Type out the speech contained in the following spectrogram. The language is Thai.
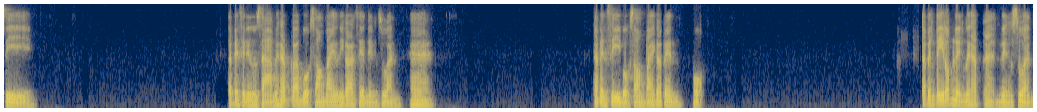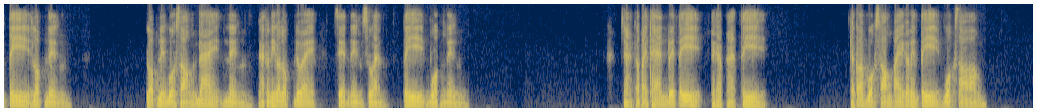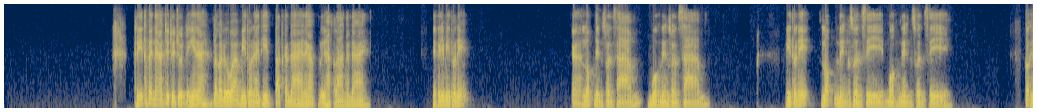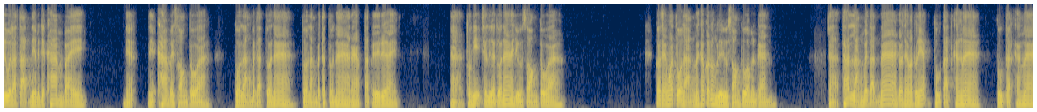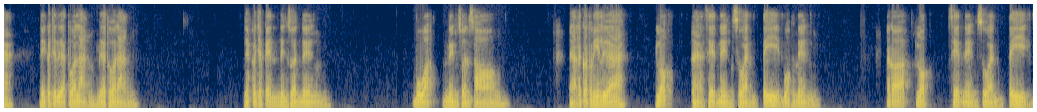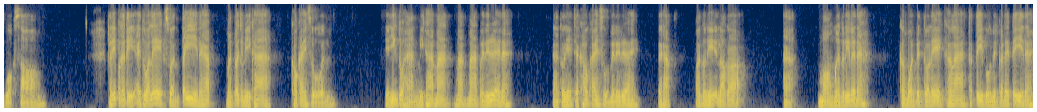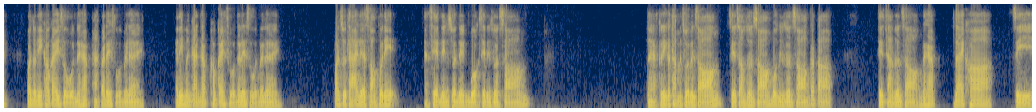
สี่ ถ้าเป็นเศษหนึ่งส่วนสามนะครับ ก็บวกสองไปตรงนี้ก็เศษหนึ่งส่วนห้าถ้าเป็นสี่บวกสองไปก็เป็นหกถ้าเป็นตี้ลบหนึ่งนะครับ อ่าหนึ่งส่วนตี้ลบหนึ่งลบหนึ่งบวกสองได้หนึ่งอ่าตรงนี้ก็ลบด้วยเศษหนึ่งส่วนตี้บวกหนึ่งอ่าต่อไปแทนด้วยตี้นะครับ อ่าตี้ แล้วก็บวกสองไปก็เป็นตี้บวกสอง นี้ถ้าเป็นแนวจุดๆอย่างนี้นะเราก็ดูว่ามีตัวไหนที่ตัดกันได้นะครับ หรือหักล้างกันได้เดี๋ยก็จะมีตัวนี้ลบหนึ่งส่วนสามบวกหนึ่งส่วนสามมีตัวนี้ลบหนึ่งส่วนสี่บวกหนึ่งส่วนสี่ก็คือเวลาตัดเนี่ยมันจะข้ามไปเนี่ยเนี่ยข้ามไปสองตัว ตัวหลังไปตัดตัวหน้า ตัวหลังไปตัดตัวหน้านะครับ ตัดไปเรื่อยๆอ่าตรงนี้จะเหลือตัวหน้าอยู่สองตัว ก็แสดงว่าตัวหลังนะครับก็ต้องเหลืออยู่สองตัวเหมือนกันอ่าถ้าหลังไปตัดหน้าก็แสดงว่าตัวเนี้ยถูกตัดข้างหน้า ถูกตัดข้างหน้า เนี่ยก็จะเหลือตัวหลัง เหลือตัวหลัง เนี่ยก็จะเป็นหนึ่งส่วนหนึ่งบวกหนึ่งส่วนสองนะแล้วก็ตรงนี้เหลือ ลบเศษหนึ่งส่วนตี้บวกหนึ่งแล้วก็ลบเศษหนึ่งส่วนตี้บวกสองอันนี้ปกติไอ้ตัวเลขส่วนตี้นะครับ มันก็จะมีค่าเข้าใกล้ศูนย์ยิ่งตัวหารมีค่ามากมากมากไปเรื่อยๆนะตัวนี้จะเข้าใกล้ศูนย์ไปเรื่อยๆนะครับเพราะตัวนี้เราก็อมองเหมือนตัวนี้เลยนะ ข้างบนเป็นตัวเลขข้างล่างถ้าตีบวกหนึ่งก็ได้ตีนะวันตัวนี้เข้าใกล้ศูนย์นะครับอะก็ได้ศูนย์ไปเลย อันนี้เหมือนกันครับเข้าใกล้ศูนย์ก็ได้ศูนย์ไปเลยวันสุดท้ายเหลือสองตัวนี้เศษหนึ่งส่วนหนึ่งบวกเศษหนึ่งส่วนสองตัวนี้ก็ทำเป็นส่วนเป็นสองเศษสองส่วนสองบวกหนึ่งส่วนสองก็ตอบเศษสามส่วนสองนะครับ ได้ข้อสี่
